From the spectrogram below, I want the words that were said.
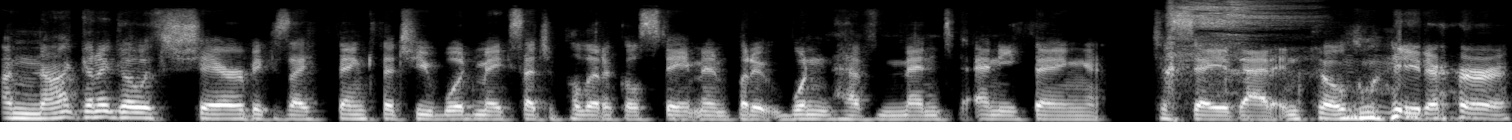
I'm not going to go with Cher because I think that she would make such a political statement, but it wouldn't have meant anything to say that until later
